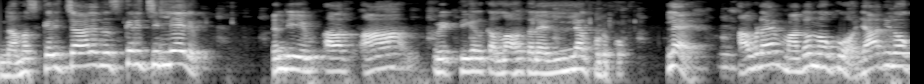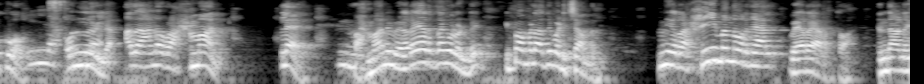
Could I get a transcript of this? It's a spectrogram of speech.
നമസ്കരിച്ചാലും നിസ്കരിച്ചില്ലേലും എന്ത് ചെയ്യും? ആ- വ്യക്തികൾക്ക് അള്ളാഹുത്തല എല്ലാം കൊടുക്കും. അല്ലേ? അവിടെ മതം നോക്കുവോ? ജാതി നോക്കുവോ. ഒന്നുമില്ല. അതാണ് റഹ്മാൻ. അല്ലേ? റഹ്മാന് വേറെ അർത്ഥങ്ങളുണ്ട്. ഇപ്പൊ നമ്മൾ അത് പഠിച്ചാൽ മതി. ഇനി റഹീം എന്ന് പറഞ്ഞാൽ വേറെ അർത്ഥമാണ്. എന്താണ്?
